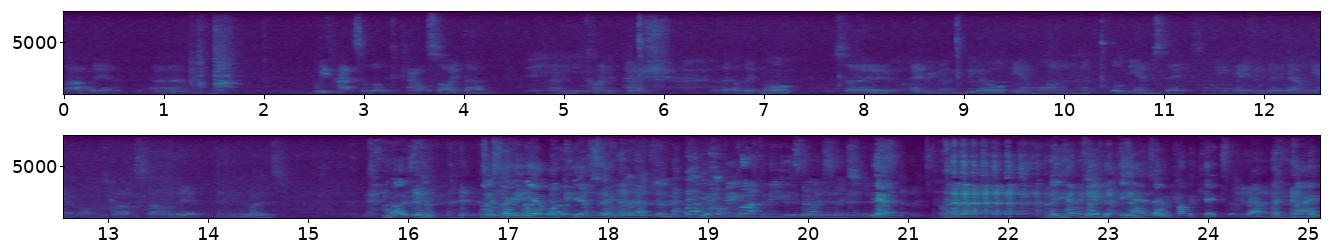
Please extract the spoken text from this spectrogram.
our beer. Um, we've had to look outside that and kind of push a little bit more. So every month we go up the M1 and up the M6, and we occasionally go down the M1 as well to sell our beer. Any of the roads? No, it's, no, the M1 or the M6. People have to meet you at service station. Yeah. He hands over, he hands over a couple of kegs that are round big bag.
